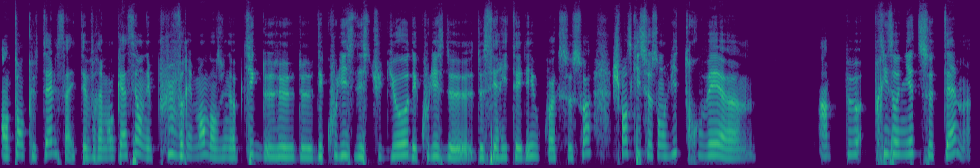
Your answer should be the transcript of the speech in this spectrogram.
en tant que tel, ça a été vraiment cassé. On n'est plus vraiment dans une optique de, de des coulisses des studios, des coulisses de, de séries télé ou quoi que ce soit. Je pense qu'ils se sont vite trouvés euh, un peu prisonniers de ce thème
